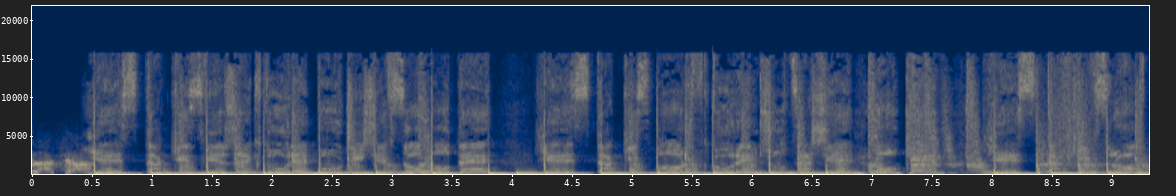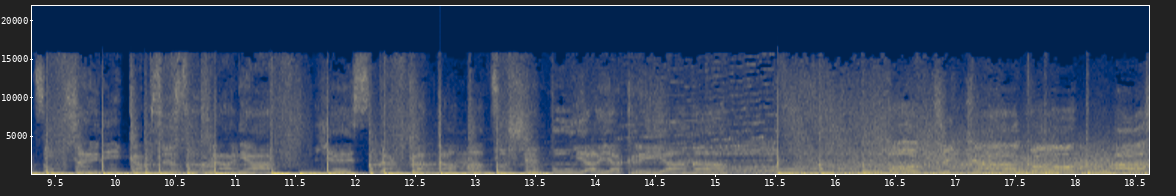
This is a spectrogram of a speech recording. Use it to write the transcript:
Podlasia Jest takie zwierzę, które budzi się w sobotę. Jest taki sport, w którym rzuca się okiem. Jest taki wzrok, co przenika przez ubrania. Jest taka dama, co się buja jak Rihanna. Od Chicago aż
